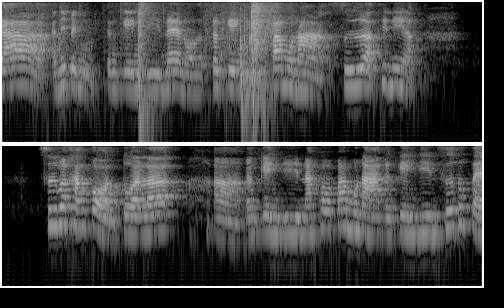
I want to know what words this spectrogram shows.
จ้า อันนี้เป็นกางเกงยีนแน่นอนกางเกงป้าโมนาซื้อที่เนี่ยซื้อมาครั้งก่อนตัวละอ่ากางเกงยีนนะเพราะาป้าโมนากางเกงยีนซื้อตั้งแต่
